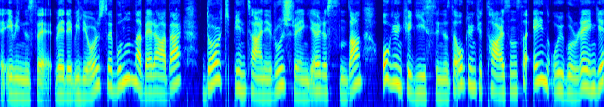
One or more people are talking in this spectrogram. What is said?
e, evinize verebiliyoruz ve bununla beraber 4000 tane ruj rengi arasından o günkü giysinize, o günkü tarzınıza en uygun rengi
